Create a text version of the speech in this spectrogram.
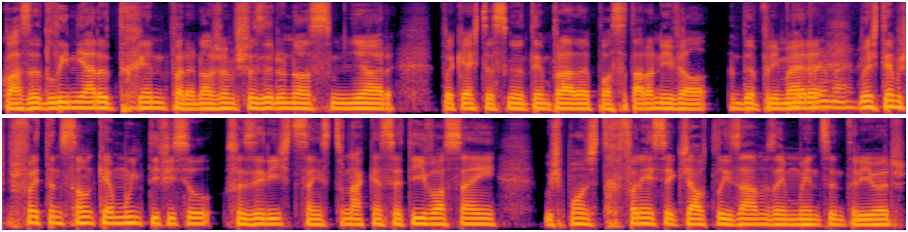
quase a delinear o terreno para nós vamos fazer o nosso melhor para que esta segunda temporada possa estar ao nível da primeira, Da primeira. mas temos perfeita noção que é muito difícil fazer isto sem se tornar cansativo ou sem os pontos de referência que já utilizámos em momentos anteriores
